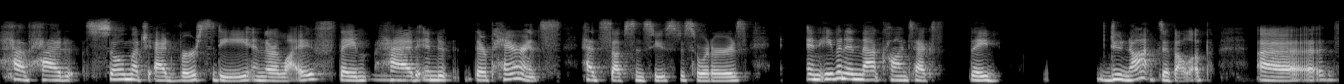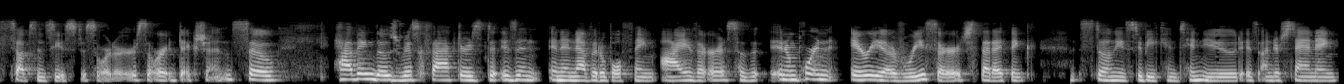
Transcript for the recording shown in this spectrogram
have had so much adversity in their life. They mm. had in their parents had substance use disorders and even in that context they do not develop uh, substance use disorders or addictions. So having those risk factors isn't an inevitable thing either. So the, an important area of research that I think still needs to be continued is understanding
